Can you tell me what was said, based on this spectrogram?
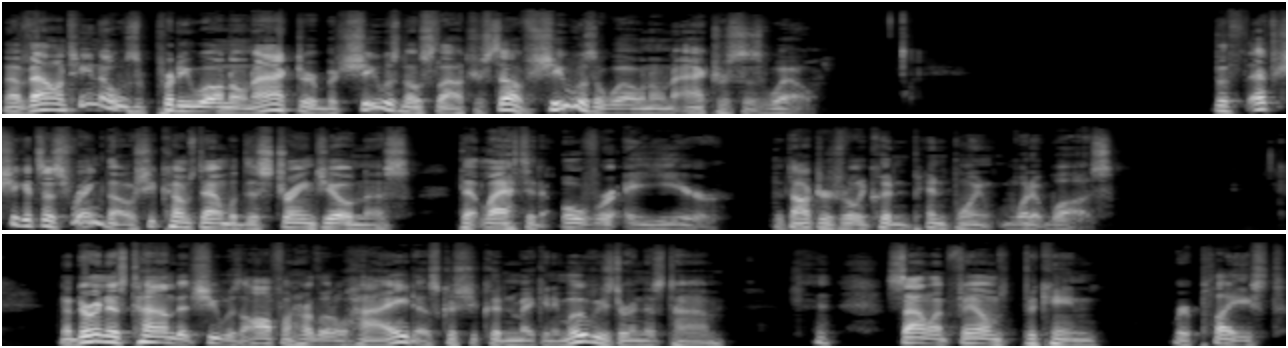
Now, Valentino was a pretty well known actor, but she was no slouch herself. She was a well known actress as well. After she gets this ring, though, she comes down with this strange illness that lasted over a year. The doctors really couldn't pinpoint what it was. Now, during this time that she was off on her little hiatus, because she couldn't make any movies during this time, silent films became replaced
